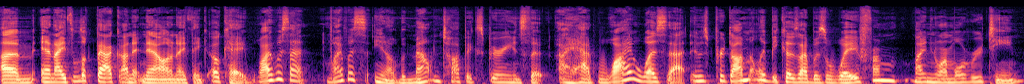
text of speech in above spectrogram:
Um, and I look back on it now and I think, okay, why was that why was you know the mountaintop experience that i had why was that? It was predominantly because i was away from my normal routine.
